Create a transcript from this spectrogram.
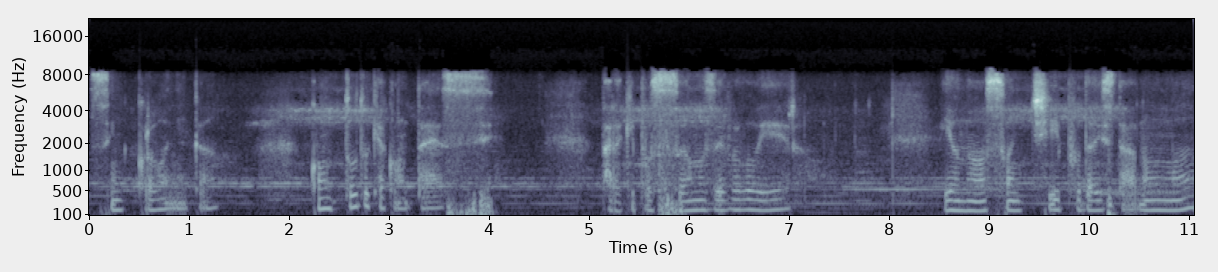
sincrônica com tudo que acontece, para que possamos evoluir. E o nosso antípoda está no humano,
